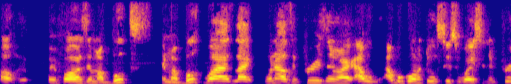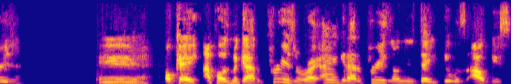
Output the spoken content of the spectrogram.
uh, as far as in my books, in my book wise, like when I was in prison, like I was I was going through a situation in prison, and okay, I supposed to get out of prison, right? I didn't get out of prison on this date. It was August.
